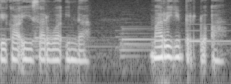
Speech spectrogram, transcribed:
GKI Sarwa Indah. Mari berdoa.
